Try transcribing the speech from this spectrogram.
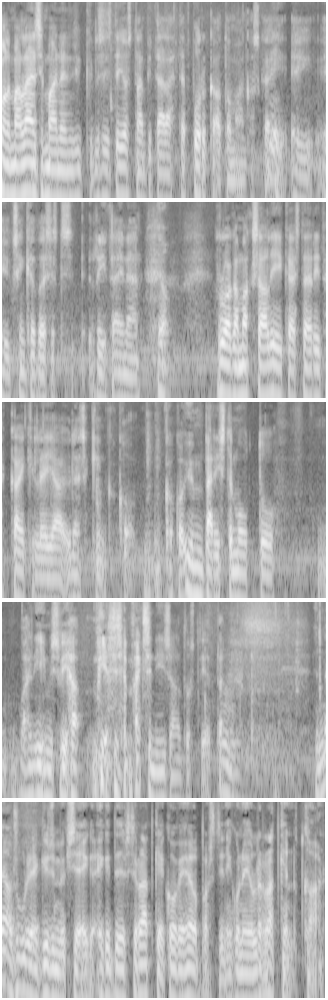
olemaan länsimainen, niin kyllä se sitten jostain pitää lähteä purkautumaan, koska niin. ei, ei, ei yksinkertaisesti riitä enää. Joo. Ruoka maksaa liikaa, sitä ei riitä kaikille ja yleensäkin koko, koko ympäristö muuttuu vain ihmisviha mielisemmäksi niin sanotusti, että mm Nämä on suuria kysymyksiä, eikä, tietysti ratkea kovin helposti, niin kuin ei ole ratkennutkaan.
